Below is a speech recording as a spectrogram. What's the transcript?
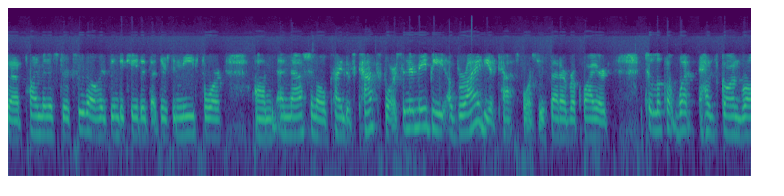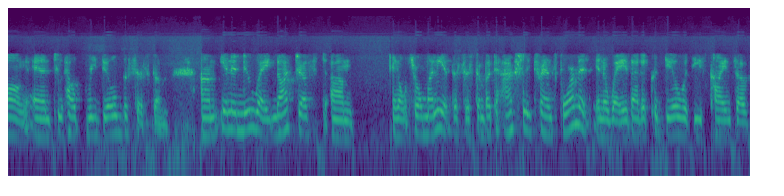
uh, Prime Minister Trudeau has indicated that there's a need for um, a national kind of task force, and there may be a variety of task forces that are required to look at what has gone wrong and to help rebuild the system um, in a new way, not just um, you know, throw money at the system, but to actually transform it in a way that it could deal with these kinds of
